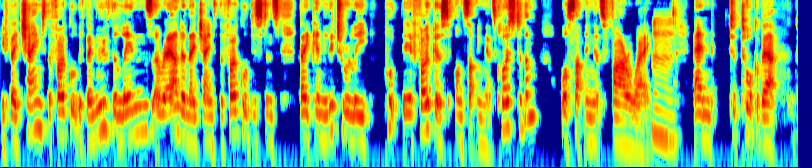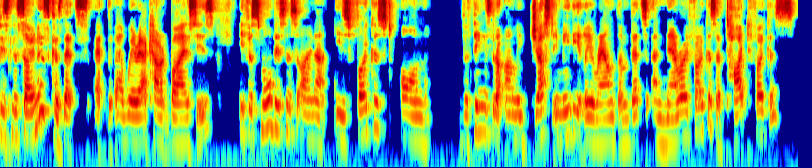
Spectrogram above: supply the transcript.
if they change the focal, if they move the lens around and they change the focal distance, they can literally put their focus on something that's close to them or something that's far away. Mm. And to talk about business owners, because that's uh, where our current bias is. If a small business owner is focused on the things that are only just immediately around them, that's a narrow focus, a tight focus.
